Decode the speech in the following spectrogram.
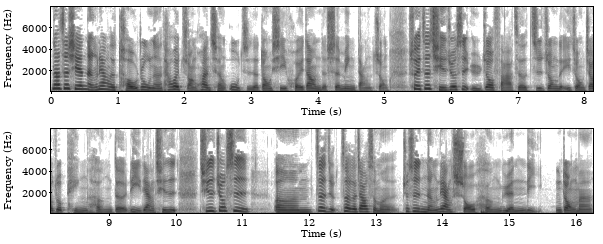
那这些能量的投入呢，它会转换成物质的东西回到你的生命当中，所以这其实就是宇宙法则之中的一种叫做平衡的力量。其实，其实就是嗯，这就这个叫什么？就是能量守恒原理。你懂吗？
